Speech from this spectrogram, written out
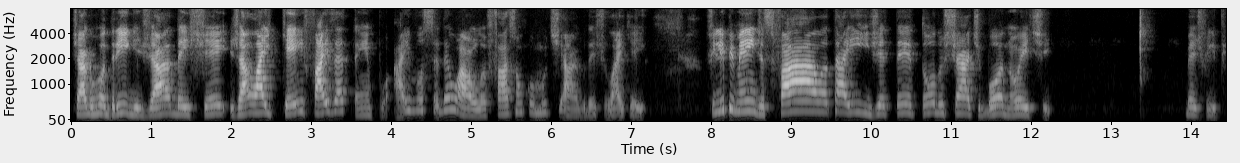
Tiago Rodrigues, já deixei, já likei faz é tempo. Aí você deu aula, façam como o Tiago, deixa o like aí. Felipe Mendes, fala, tá aí, GT, todo o chat, boa noite. Beijo, Felipe.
